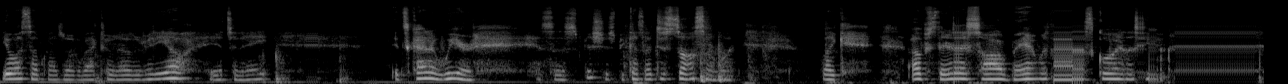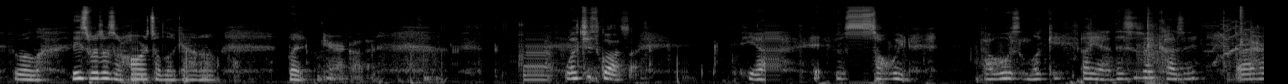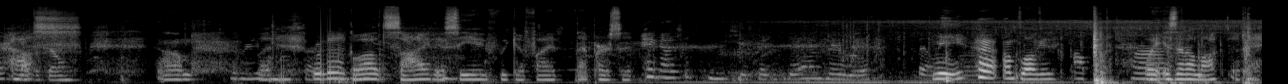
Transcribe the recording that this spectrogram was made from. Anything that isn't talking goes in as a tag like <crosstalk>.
Yo, what's up guys? Welcome back to another video. Here today, it's kind of weird. It's suspicious because I just saw someone. Like, upstairs I saw a man with a mask on. Let's see. Well, these windows are hard to look out of. But, here, I got it. Uh, let's just go outside. Yeah, it was so weird. I wasn't looking. Oh yeah, this is my cousin at her house. Um, but we're gonna go outside and see if we can find that person. Hey guys, it's me, and today I'm here with Me, <laughs> I'm vlogging. I'll put her Wait, is it unlocked? Okay.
